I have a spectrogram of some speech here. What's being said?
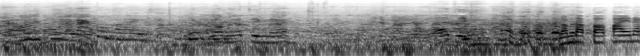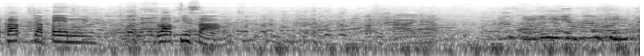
แขนไม่ได้พูดอะไรรอบนี้จริงนะจริงลำดับต่อไปนะครับจะเป็นรอบที่สาม อบสุดท้ายนะครับขอบคุณที่เห็นความสนใจ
